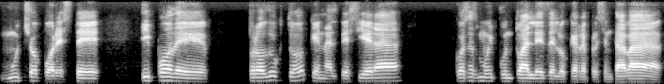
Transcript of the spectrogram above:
mucho por este tipo de producto que enalteciera cosas muy puntuales de lo que representaba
